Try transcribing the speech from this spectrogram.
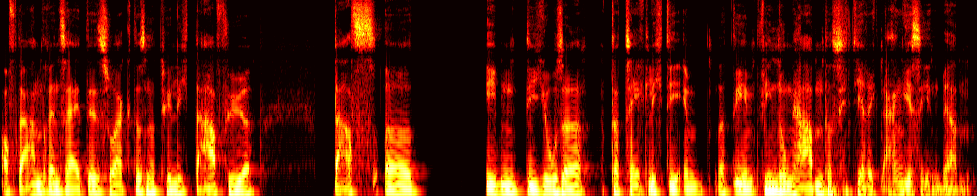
Auf der anderen Seite sorgt das natürlich dafür, dass äh, eben die User tatsächlich die, die Empfindung haben, dass sie direkt angesehen werden.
